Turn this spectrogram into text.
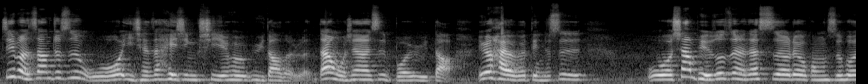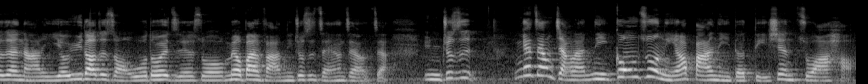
基本上就是我以前在黑心企业会遇到的人，但我现在是不会遇到，因为还有一个点就是。我像比如说之前在四二六公司或者在哪里有遇到这种，我都会直接说没有办法，你就是怎样怎样怎样，你就是应该这样讲啦。你工作你要把你的底线抓好，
